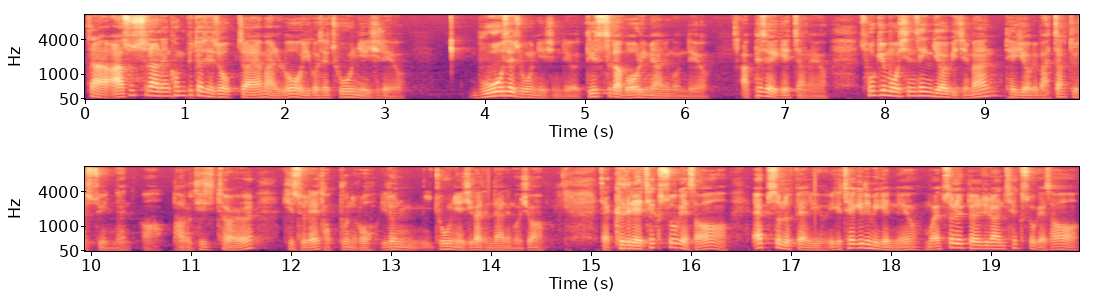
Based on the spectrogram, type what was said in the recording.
자, 아수스라는 컴퓨터 제조업자야말로 이것의 좋은 예시래요. 무엇의 좋은 예시인데요? 디스가 머리면 하는 건데요. 앞에서 얘기했잖아요. 소규모 신생 기업이지만 대기업에 맞짱 뜰 수 있는 어, 바로 디지털 기술의 덕분으로 이런 좋은 예시가 된다는 거죠. 자, 그들의 책 속에서 Absolute Value 이게 책 이름이겠네요. 뭐 Absolute Value라는 책 속에서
